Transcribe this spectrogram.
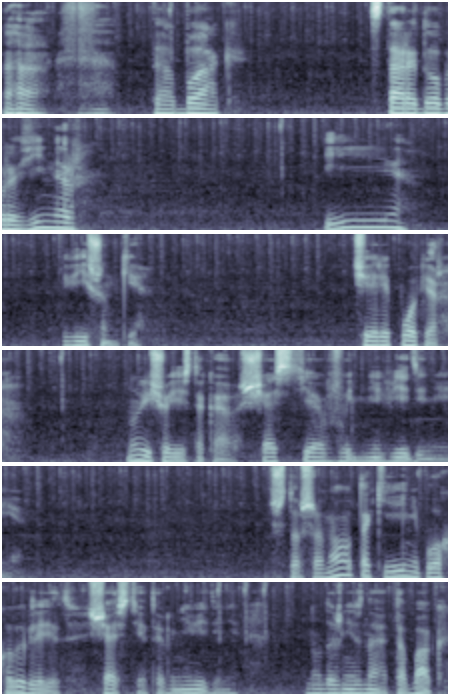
Ага. Табак. Старый добрый винер. И... Вишенки. Черри поппер. Ну, еще есть такая счастье в неведении. Что ж, оно такие неплохо выглядит. Счастье это в неведении. Ну, даже не знаю, табак.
